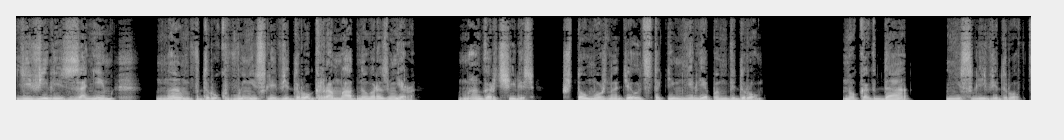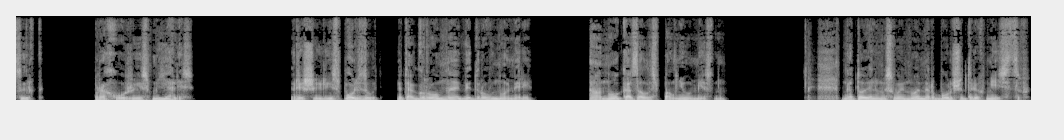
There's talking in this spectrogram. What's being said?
явились за ним, нам вдруг вынесли ведро громадного размера. Мы огорчились. Что можно делать с таким нелепым ведром? Но когда несли ведро в цирк, прохожие смеялись. Решили использовать это огромное ведро в номере. А оно оказалось вполне уместным. Готовили мы свой номер больше трех месяцев.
